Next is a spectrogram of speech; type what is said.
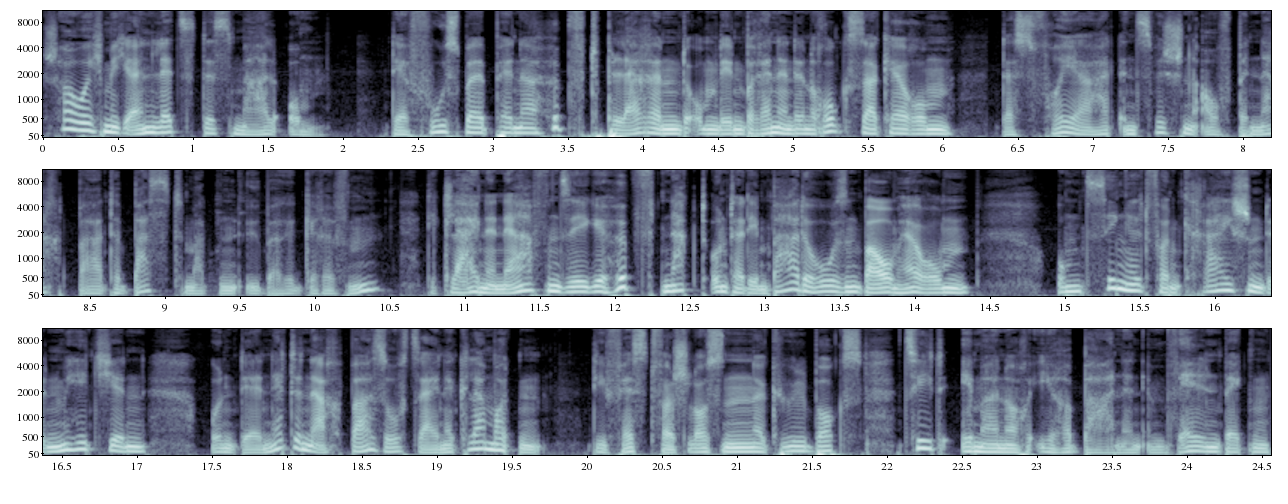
schaue ich mich ein letztes Mal um. Der Fußballpenner hüpft plärrend um den brennenden Rucksack herum. Das Feuer hat inzwischen auf benachbarte Bastmatten übergegriffen. Die kleine Nervensäge hüpft nackt unter dem Badehosenbaum herum umzingelt von kreischenden Mädchen, und der nette Nachbar sucht seine Klamotten. Die fest verschlossene Kühlbox zieht immer noch ihre Bahnen im Wellenbecken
